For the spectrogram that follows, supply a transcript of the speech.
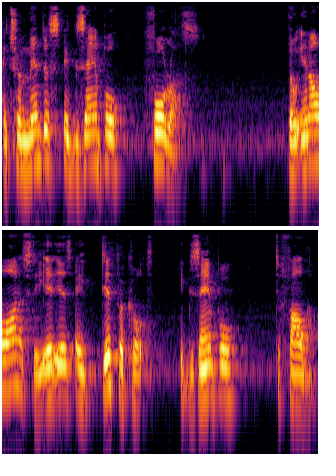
a tremendous example for us. Though in all honesty, it is a difficult example to follow.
